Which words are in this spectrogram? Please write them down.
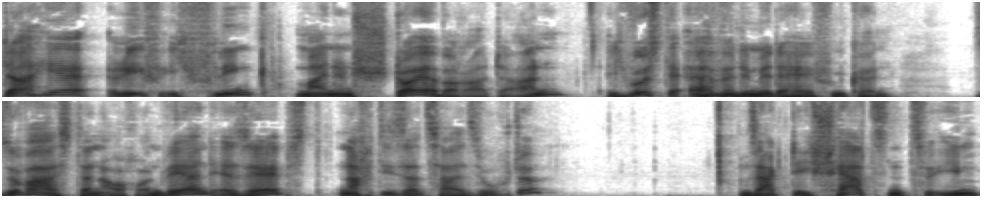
Daher rief ich flink meinen Steuerberater an. Ich wusste, er würde mir da helfen können. So war es dann auch. Und während er selbst nach dieser Zahl suchte, sagte ich scherzend zu ihm,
